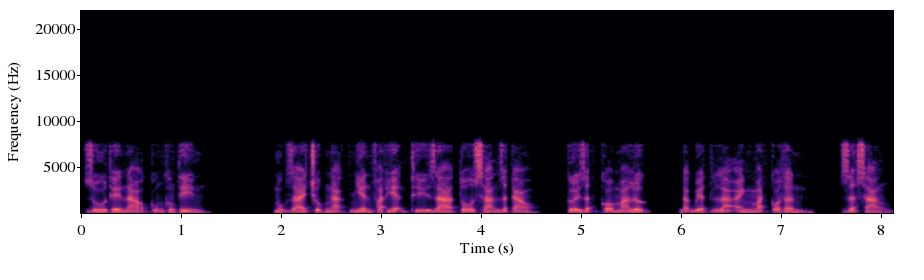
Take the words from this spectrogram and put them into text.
Dù thế nào cũng không tin. Mục Giai Trúc ngạc nhiên phát hiện thì ra Tô Sán rất cao, cười rất có ma lực, đặc biệt là ánh mắt có thần, rất sáng,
